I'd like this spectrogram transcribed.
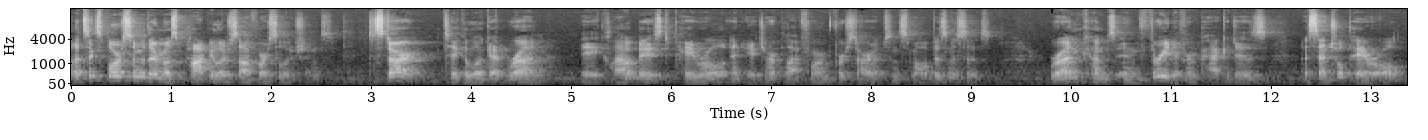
Let's explore some of their most popular software solutions. To start, take a look at Run, a cloud-based payroll and HR platform for startups and small businesses. Run comes in three different packages, Essential Payroll,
